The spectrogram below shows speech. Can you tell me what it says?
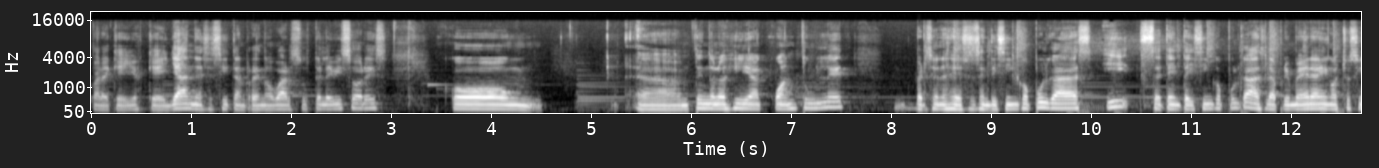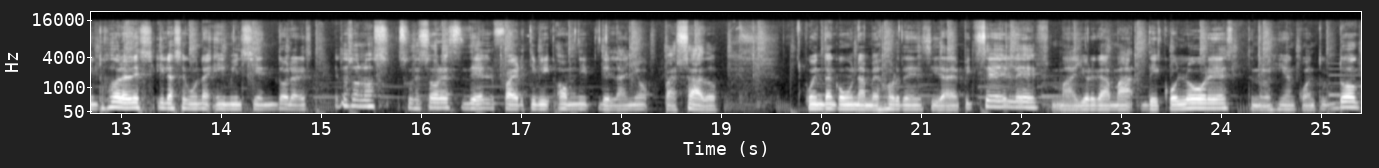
para aquellos que ya necesitan renovar sus televisores con eh, tecnología Quantum LED versiones de 65 pulgadas y 75 pulgadas, la primera en 800 dólares y la segunda en 1100 dólares. Estos son los sucesores del Fire TV Omni del año pasado. Cuentan con una mejor densidad de píxeles, mayor gama de colores, tecnología en Quantum Dock.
